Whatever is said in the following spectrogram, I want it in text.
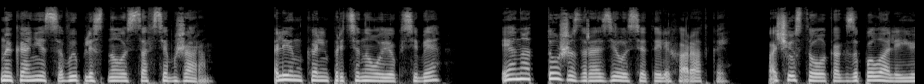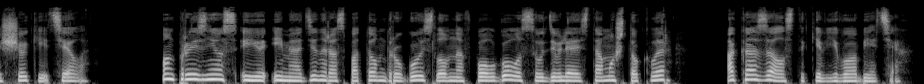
наконец выплеснулась со всем жаром. Линкольн притянул ее к себе, и она тоже заразилась этой лихорадкой. Почувствовала, как запылали ее щеки и тело. Он произнес ее имя один раз, потом другой, словно в полголоса, удивляясь тому, что Клэр оказалась-таки в его объятиях.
